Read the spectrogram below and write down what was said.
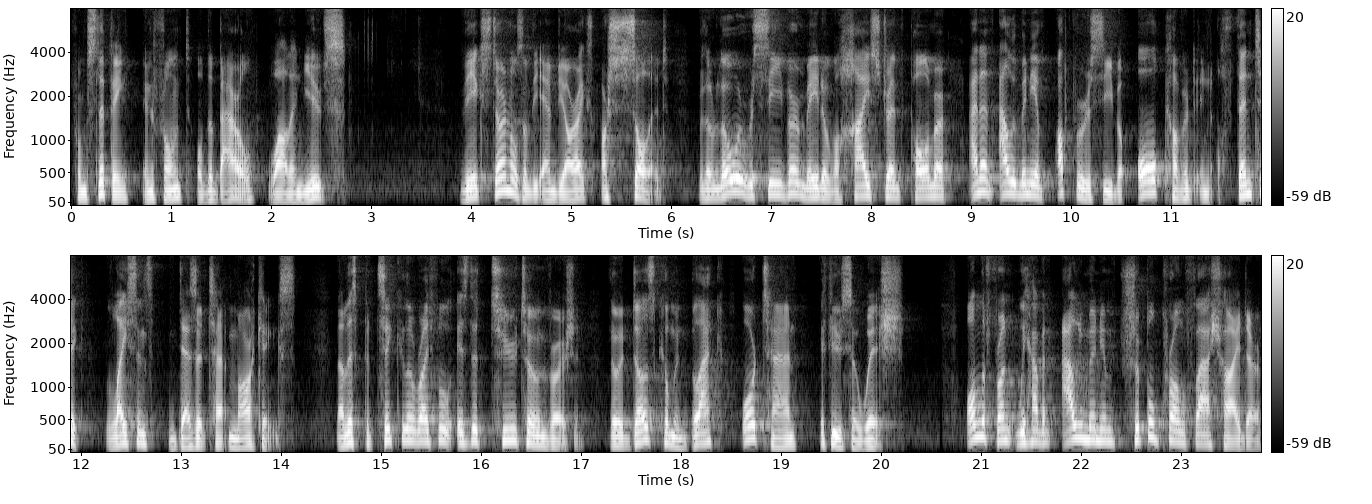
from slipping in front of the barrel while in use. The externals of the MDRX are solid, with a lower receiver made of a high strength polymer and an aluminium upper receiver, all covered in authentic licensed Desert Tech markings. Now, this particular rifle is the two tone version, though it does come in black or tan if you so wish. On the front, we have an aluminium triple prong flash hider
